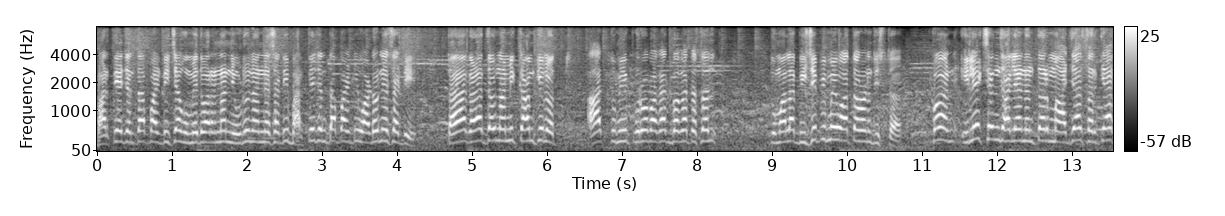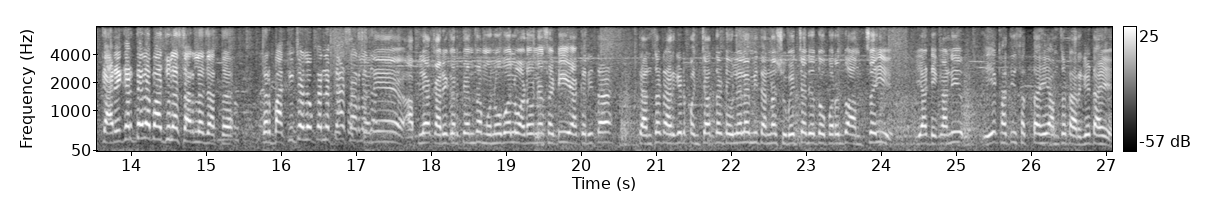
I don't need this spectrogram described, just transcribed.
भारतीय जनता पार्टीच्या उमेदवारांना निवडून आणण्यासाठी भारतीय जनता पार्टी वाढवण्यासाठी तळागाळात जाऊन आम्ही काम केलो आज तुम्ही पूर्व भागात बघत असाल तुम्हाला बी जे पीमय वातावरण दिसतं. पण इलेक्शन झाल्यानंतर माझ्यासारख्या कार्यकर्त्याला बाजूला सारलं जातं. तर बाकीच्या लोकांना का सारलं आपल्या कार्यकर्त्यांचा मनोबल वाढवण्यासाठी याकरिता त्यांचं टार्गेट पंच्याहत्तर ठेवलेलं मी त्यांना शुभेच्छा देतो परंतु आमचंही या ठिकाणी एक हाती सत्ता हे आमचं टार्गेट आहे.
